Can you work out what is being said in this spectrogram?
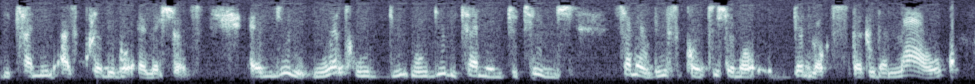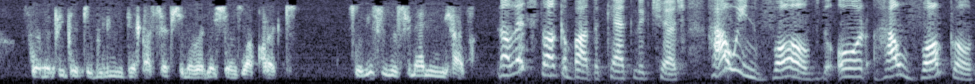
determine as credible elections? And you, what would you, would you determine to change some of these constitutional deadlocks that would allow for the people to believe their perception of elections were correct. So this is the scenario we have. Now let's talk about the Catholic Church. How involved or how vocal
